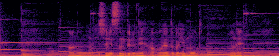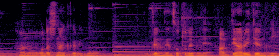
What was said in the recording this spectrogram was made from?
あの一緒に住んでるね母親とか妹もねあの私なんかよりも全然外出てね出歩いてるのに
